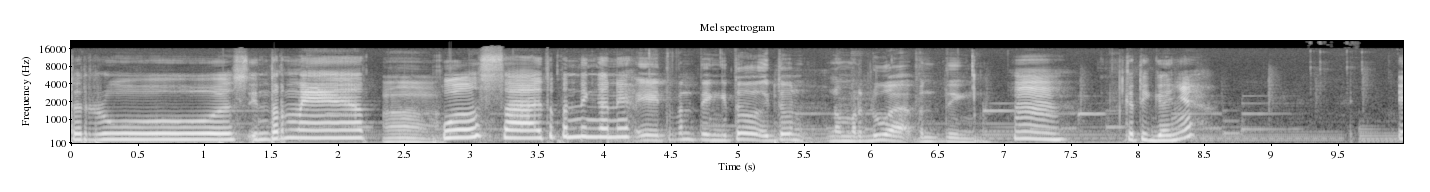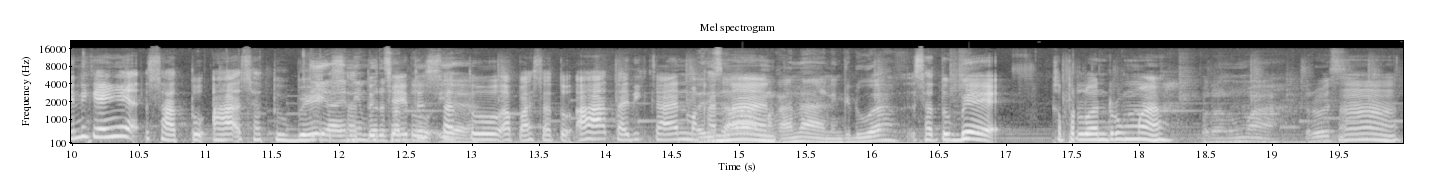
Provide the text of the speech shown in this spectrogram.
terus internet Ah. pulsa itu penting kan ya? Iya itu penting. Itu itu nomor dua penting. hmm. Ketiganya ini kayaknya satu A satu B Iya, ini satu C itu satu, iya. satu apa satu A tadi kan Tadi makanan saat makanan. Yang kedua satu B keperluan rumah keperluan rumah. Terus Hmm.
